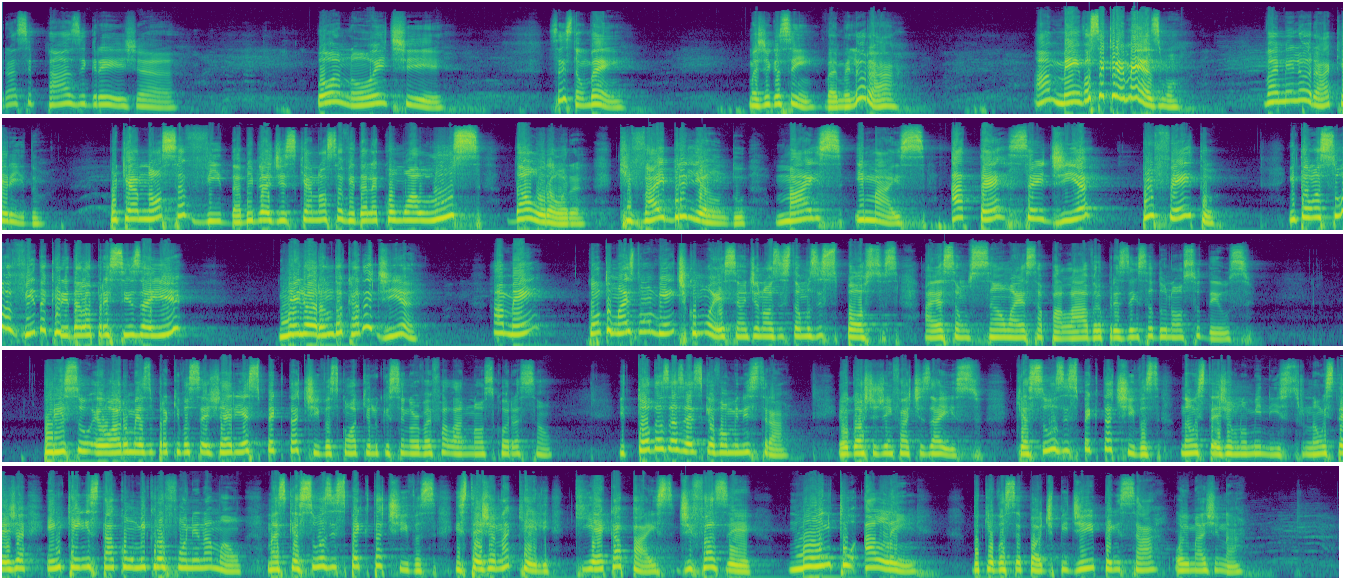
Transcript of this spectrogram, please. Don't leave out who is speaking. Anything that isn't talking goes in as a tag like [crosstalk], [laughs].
Speaker 1: Graça e paz, igreja. Boa noite. Vocês estão bem? Mas diga assim, vai melhorar. Amém. Você crê mesmo? Vai melhorar, querido. Porque a nossa vida, a Bíblia diz que a nossa vida é como a luz da aurora, que vai brilhando mais e mais, até ser dia perfeito. Então a sua vida, querida, ela precisa ir melhorando a cada dia. Amém? Quanto mais num ambiente como esse, onde nós estamos expostos a essa unção, a essa palavra, a presença do nosso Deus. Por isso, eu oro mesmo para que você gere expectativas com aquilo que o Senhor vai falar no nosso coração. E todas as vezes que eu vou ministrar, eu gosto de enfatizar isso. Que as suas expectativas não estejam no ministro, não esteja em quem está com o microfone na mão, mas que as suas expectativas estejam naquele que é capaz de fazer muito além do que você pode pedir, pensar ou imaginar.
